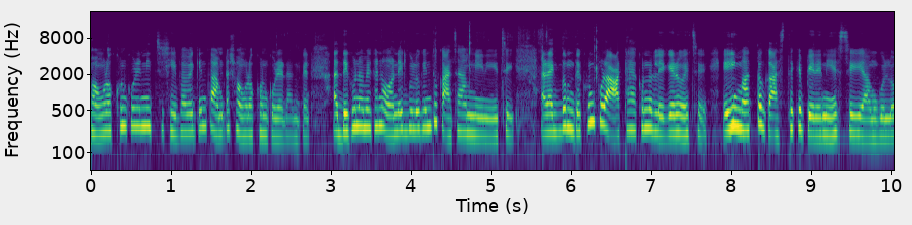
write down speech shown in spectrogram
সংরক্ষণ করে নিচ্ছি সেইভাবে কিন্তু আমটা সংরক্ষণ করে রাখবেন। আর দেখুন, আমি এখানে অনেকগুলো কিন্তু কাঁচা আম নিয়ে নিয়েছি। আর একদম দেখুন, পুরো আঠা এখনও লেগে রয়েছে। এই মাত্র গাছ থেকে পেরে নিয়ে এসছে এই আমগুলো।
